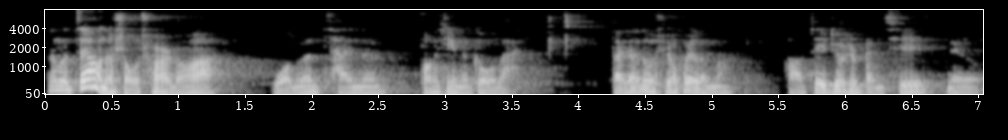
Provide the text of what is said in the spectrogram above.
那么这样的手串的话，我们才能放心的购买。大家都学会了吗？好，这就是本期内容。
